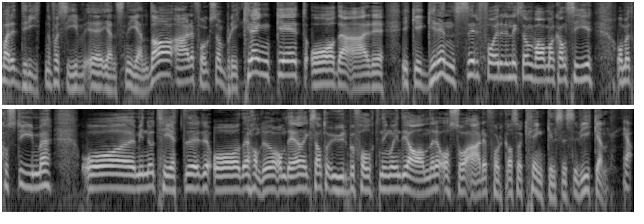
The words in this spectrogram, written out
bare driten for Siv eh, Jensen igjen. Da er det folk som blir krenket, og det er eh, ikke grenser for liksom hva man kan si om et kostyme. Og minoriteter, og det handler jo om det, ikke sant. Og urbefolkning og indianere, og så er det folk, altså krenkelsesviken. Ja,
